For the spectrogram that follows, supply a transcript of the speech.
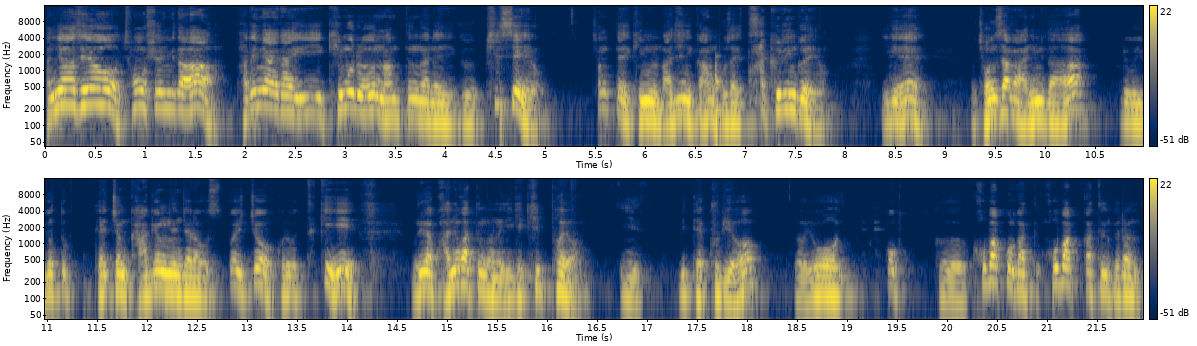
안녕하세요. 청옥씨입니다. 다름이 아니라 이 기물은 아무튼 간에 그 필세예요. 청대 기물 맞으니까 한번 보세요. 다 그린 거예요. 이게 전사가 아닙니다. 그리고 이것도 대청 가격연자라고 써있죠. 그리고 특히 우리가 관유 같은 거는 이게 깊어요. 이 밑에 굽이요. 그리고 요거 꼭그 호박골 같은 호박 같은 그런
